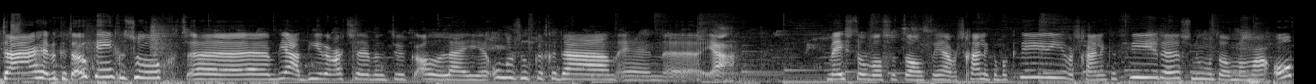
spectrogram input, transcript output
daar heb ik het ook in gezocht. Uh, ja, dierenartsen hebben natuurlijk allerlei onderzoeken gedaan. En ja, Meestal was het dan van ja, waarschijnlijk een bacterie, waarschijnlijk een virus, noem het allemaal maar op.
